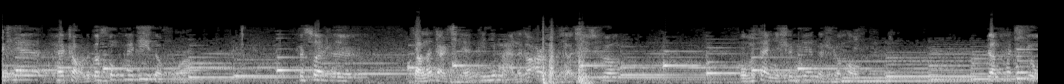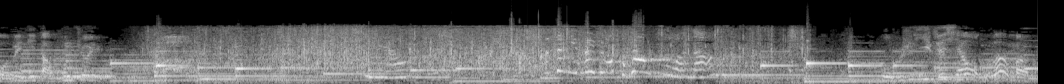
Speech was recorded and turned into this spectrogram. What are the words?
白天还找了个送快递的活儿，这算是攒了点钱，给你买了个二手小汽车。我不在你身边的时候，让他替我为你挡风遮雨。嫌我不浪漫吗？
